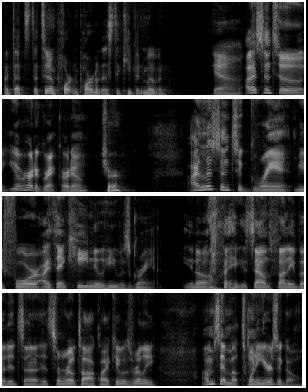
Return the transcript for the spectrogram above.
But that's that's an important part of this to keep it moving. Yeah. I listened to you ever heard of Grant Cardone? Sure. I listened to Grant before I think he knew he was Grant. You know, like, it sounds funny, but it's uh it's some real talk. Like it was really I'm saying about 20 years ago,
